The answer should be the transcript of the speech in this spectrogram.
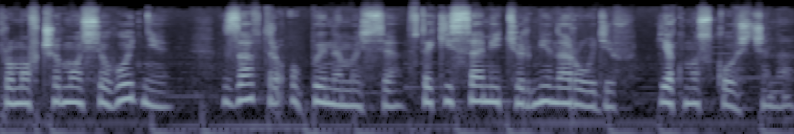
Промовчимо сьогодні, завтра опинимося в такій самій тюрмі народів, як Московщина.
